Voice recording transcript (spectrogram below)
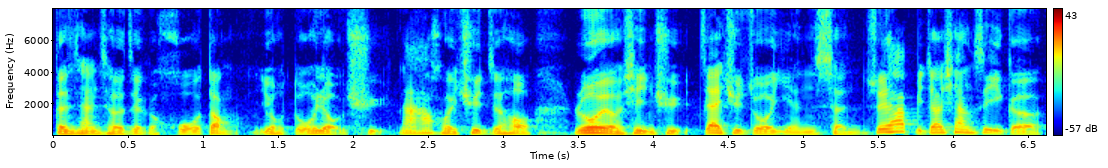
登山车这个活动有多有趣？那他回去之后，如果有兴趣，再去做延伸，所以它比较像是一个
